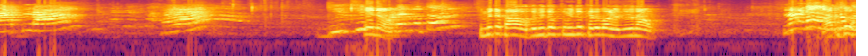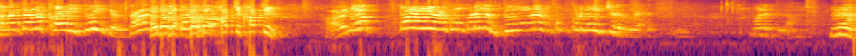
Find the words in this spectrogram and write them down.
কাটলাম হ্যাঁ? তুমি এটা খাও তুমি তো তুমি তো খেতে পারো না তুমি নাও। খাচ্ছি খাচ্ছি। আরে এরকম করে এরকম করে বলে দিলাম। হুম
